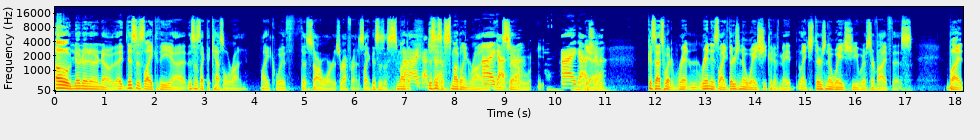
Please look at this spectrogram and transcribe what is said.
Oh no no no no no! This is like the uh, this is like the Kessel run, like with the Star Wars reference. Like this is a smugg. I gotcha. This is a smuggling run. I gotcha. So I gotcha. Because that's what Ren Ren is like. There's no way she could have made like. There's no way she would have survived this. But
